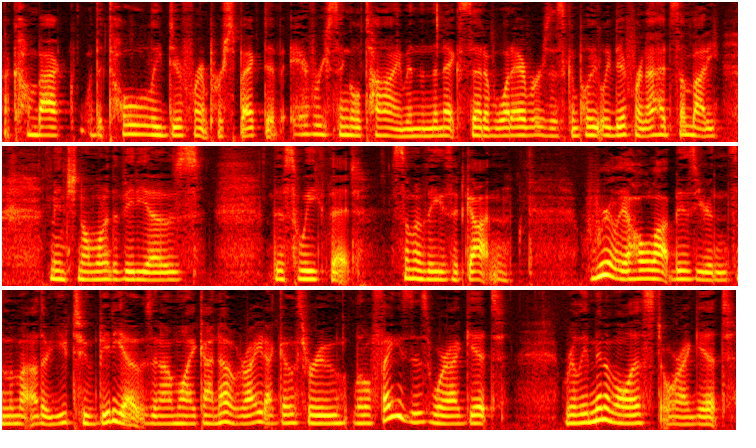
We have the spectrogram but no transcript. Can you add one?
I come back with a totally different perspective every single time, and then the next set of whatevers is completely different. I had somebody mention on one of the videos this week that some of these had gotten really a whole lot busier than some of my other YouTube videos. And I'm like, I know, right? I go through little phases where I get really minimalist or I get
